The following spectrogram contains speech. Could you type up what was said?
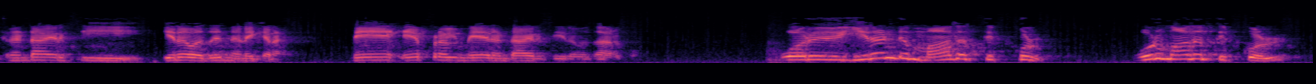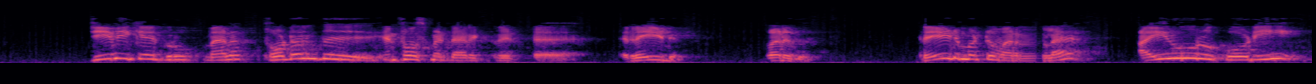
ரெண்டாயிரத்தி இருபதுன்னு நினைக்கிறேன். மே ஏப்ரல் மே ரெண்டாயிரத்தி இருபதா இருக்கும். ஒரு இரண்டு மாதத்திற்குள் ஒரு மாதத்திற்குள் ஜிவிகே குரூப் மேல தொடர்ந்து என்போர்ஸ்மெண்ட் டைரக்டரேட் ரெய்டு வருது. ரெய்டு மட்டும் வரல. ஐநூறு கோடி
